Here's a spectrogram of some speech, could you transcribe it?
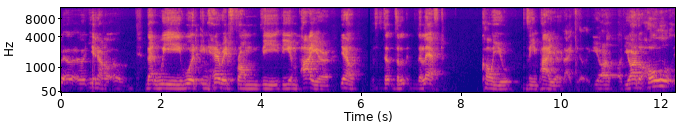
uh, you know, that we would inherit from the the empire. You know, the the, the left call you the empire, like you are you are the whole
